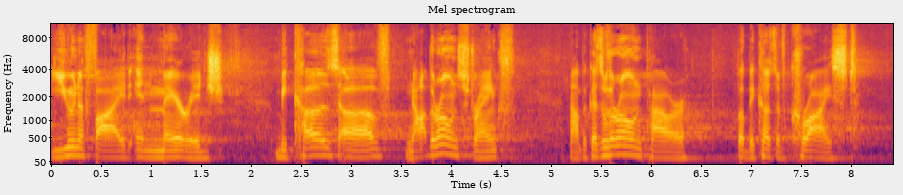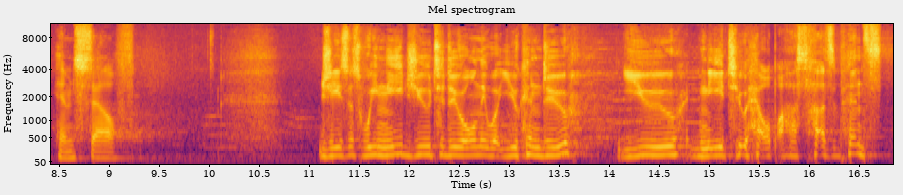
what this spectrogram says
unified in marriage because of not their own strength, not because of their own power, but because of Christ Himself. Jesus, we need you to do only what you can do. You need to help us, husbands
